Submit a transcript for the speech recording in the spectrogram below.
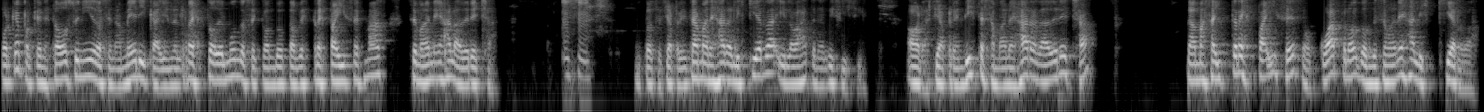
¿Por qué? Porque en Estados Unidos, en América y en el resto del mundo, exceptuando tal vez tres países más, se maneja a la derecha. Entonces, si aprendiste a manejar a la izquierda y la vas a tener difícil. Ahora, si aprendiste a manejar a la derecha, nada más hay tres países o cuatro donde se maneja a la izquierda.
